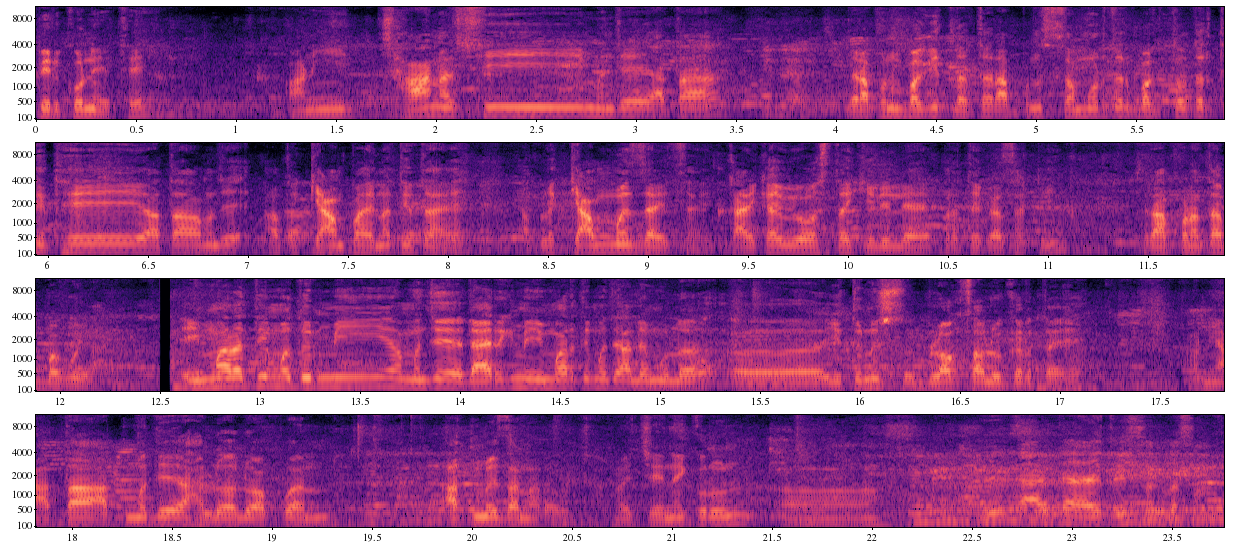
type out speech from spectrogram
पिरकोण येथे. आणि छान अशी म्हणजे आता जर आपण बघितलं तर आपण समोर जर बघतो तर तिथे आता म्हणजे आता कॅम्प आहे ना तिथं आहे. आपल्या कॅम्पमध्ये जायचं आहे. काय काय व्यवस्था केलेली आहे प्रत्येकासाठी तर आपण आता बघूया. इमारतीमधून मी म्हणजे डायरेक्ट मी इमारतीमध्ये आल्यामुळं इथूनच ब्लॉग चालू करत आहे. आणि आता आतमध्ये हळूहळू आपण आतमध्ये जाणार आहोत. म्हणजे जेणेकरून काय काय आहे ते सगळं सांगू.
